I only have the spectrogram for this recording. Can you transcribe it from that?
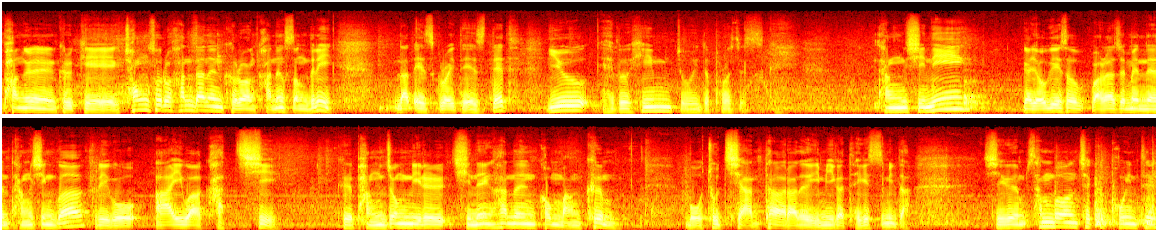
방을 그렇게 청소를 한다는 그러한 가능성들이 not as great as that. You have him join the process. 당신이 그러니까 여기에서 말하자면은 당신과 그리고 아이와 같이 그 방 정리를 진행하는 것만큼 뭐 좋지 않다라는 의미가 되겠습니다. 지금 3번 체크 포인트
